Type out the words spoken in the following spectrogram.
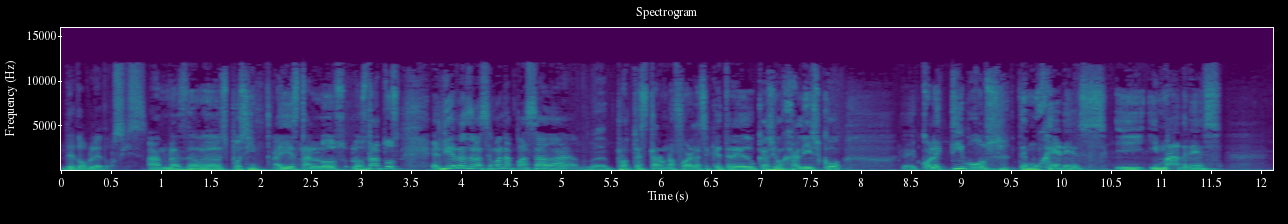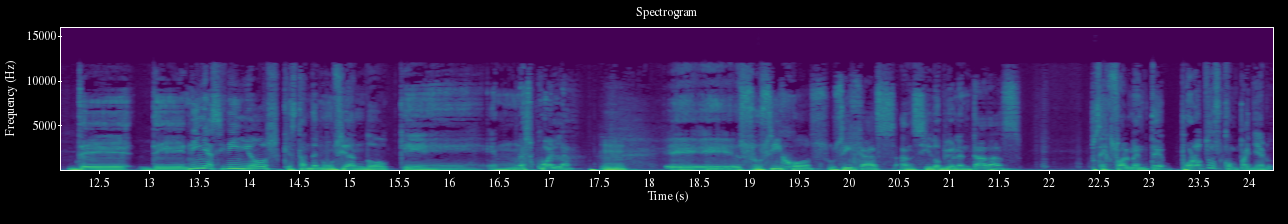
de doble dosis. Ambas de dos, pues sí, ahí están los, los datos. El viernes de la semana pasada eh, protestaron afuera de la Secretaría de Educación Jalisco eh, colectivos de mujeres y, y madres de, de niñas y niños que están denunciando que en una escuela eh, sus hijos, sus hijas han sido violentadas sexualmente por otros compañeros.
